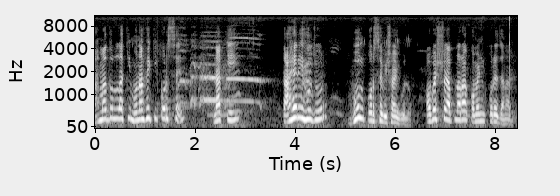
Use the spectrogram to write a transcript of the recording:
আহমাদুল্লাহ কি মুনাফিকি করছে, নাকি তাহেরি হুজুর ভুল করছে বিষয়গুলো। অবশ্যই আপনারা কমেন্ট করে জানাবেন।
